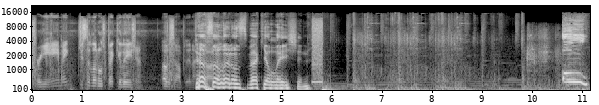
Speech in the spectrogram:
Free aiming, just a little speculation of something. I Just thought a little speculation. Oh!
